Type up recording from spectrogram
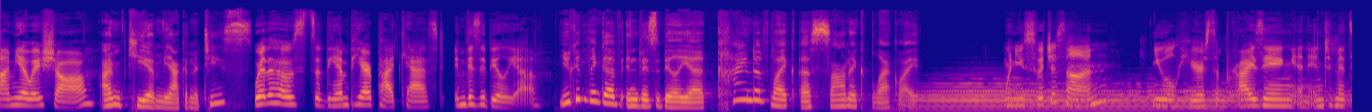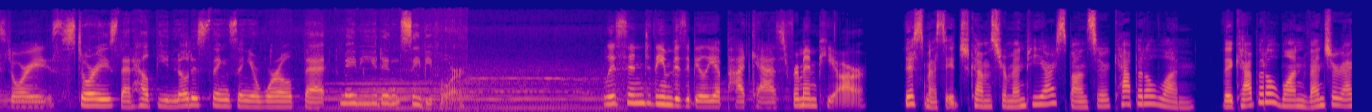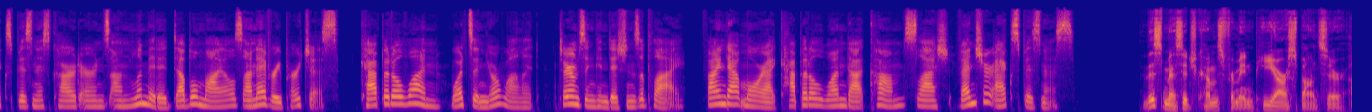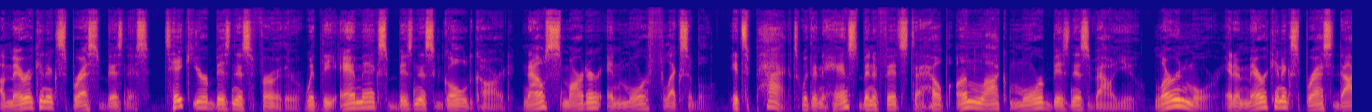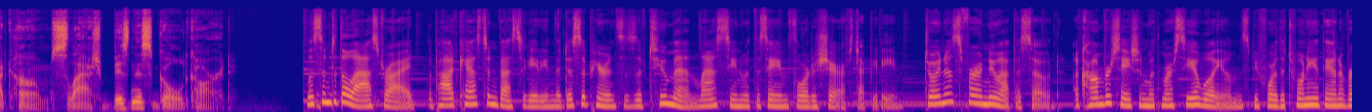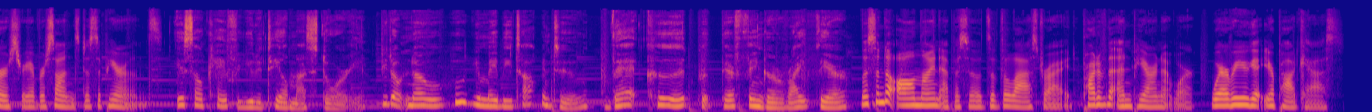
I'm Yowei Shaw. I'm Kia Miakka Natisse. We're the hosts of the NPR podcast, Invisibilia. You can think of Invisibilia kind of like a sonic blacklight. When you switch us on, you will hear surprising and intimate stories. Stories that help you notice things in your world that maybe you didn't see before. Listen to the Invisibilia podcast from NPR. This message comes from NPR sponsor Capital One. The Capital One Venture X business card earns unlimited double miles on every purchase. Capital One, what's in your wallet? Terms and conditions apply. Find out more at CapitalOne.com slash VentureXBusiness. This message comes from NPR sponsor American Express Business. Take your business further with the Amex Business Gold Card, now smarter and more flexible. It's packed with enhanced benefits to help unlock more business value. Learn more at americanexpress.com slash. Listen to The Last Ride, the podcast investigating the disappearances of two men last seen with the same Florida sheriff's deputy. Join us for a new episode, a conversation with Marcia Williams before the 20th anniversary of her son's disappearance. It's okay for you to tell my story. You don't know who you may be talking to. That could put their finger right there. Listen to all nine episodes of The Last Ride, part of the NPR network, wherever you get your podcasts.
